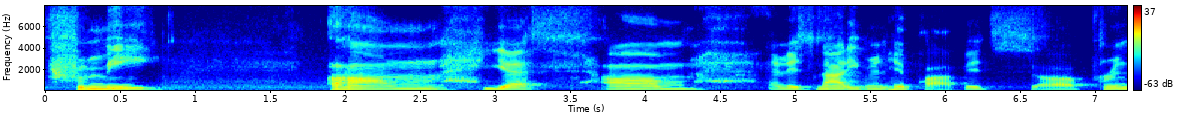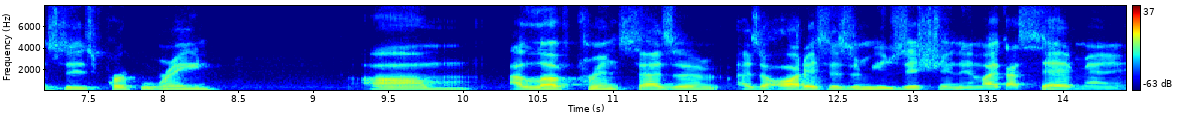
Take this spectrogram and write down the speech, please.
For me, um, yes. Um, and it's not even hip hop, it's uh, Prince's Purple Rain. Um, I love Prince as a as an artist, as a musician, and like I said, man,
